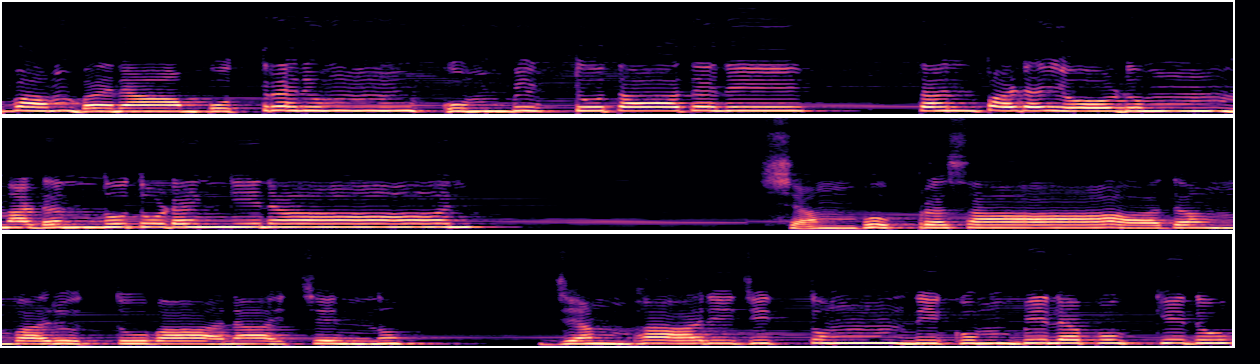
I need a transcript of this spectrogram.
വമ്പനാം പുത്രനും കുമ്പിട്ടു താതനെ തൻ പടയോടും നടന്നു തുടങ്ങിനാൻ. ശംഭുപ്രസാദം വരുത്തുവാനായി ചെന്നു ജംഭാരിജിത്തും നികുമ്പില പുക്കിതു.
